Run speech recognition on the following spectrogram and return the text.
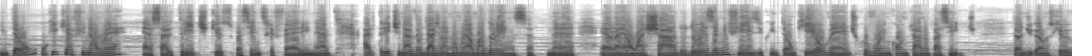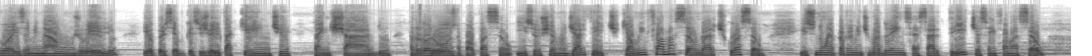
então, o que que afinal é essa artrite que os pacientes referem, né? Artrite, na verdade, ela não é uma doença, né? Ela é um achado do exame físico, então, que eu, médico, vou encontrar no paciente. Então, digamos que eu vou examinar um joelho e eu percebo que esse joelho está quente, está inchado, está doloroso a palpação. Isso eu chamo de artrite, que é uma inflamação da articulação. Isso não é propriamente uma doença, essa artrite, essa inflamação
